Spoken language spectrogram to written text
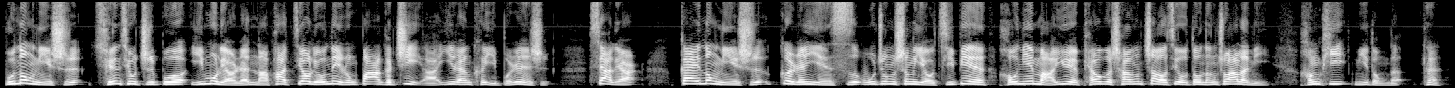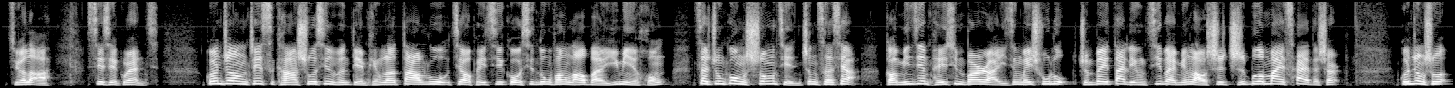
不弄你时，全球直播一目了然，哪怕交流内容八个 G 啊，依然可以不认识。下联儿该弄你时，个人隐私无中生有，即便猴年马月嫖个娼，照旧都能抓了你。横批你懂的，哼，绝了啊！谢谢 Grant。观众 Jessica 说新闻点评了大陆教培机构新东方老板俞敏洪在中共双减政策下搞民间培训班啊，已经没出路，准备带领几百名老师直播卖菜的事儿。观众说：“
